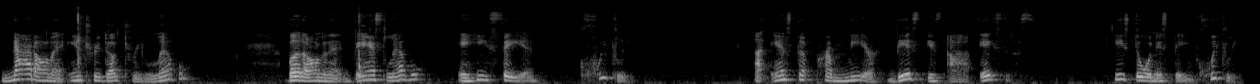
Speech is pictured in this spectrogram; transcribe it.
not on an introductory level, but on an advanced level. And he's saying, quickly, an instant premiere. This is our exodus. He's doing this thing quickly.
